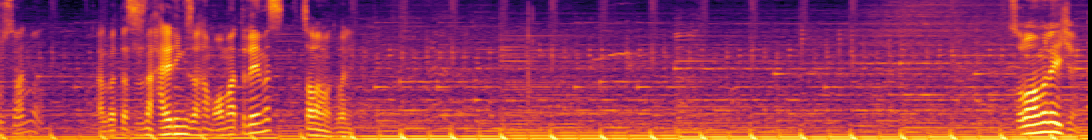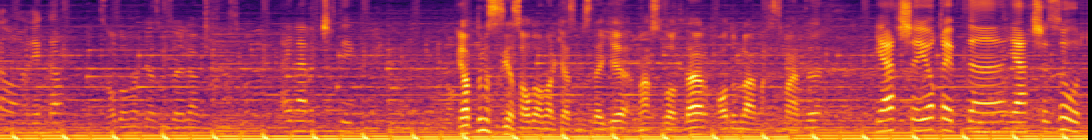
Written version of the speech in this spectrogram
xursandman Albatta sizni xaridingizga ham omad tilaymiz. Salomat bo'ling. Assalomu alaykum. Chiqdik. Yoqyaptimi sizga savdo markazimizdagi mahsulotlar, xodimlarning xizmati? Yaxshi yo'qyapti, yaxshi zo'r.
